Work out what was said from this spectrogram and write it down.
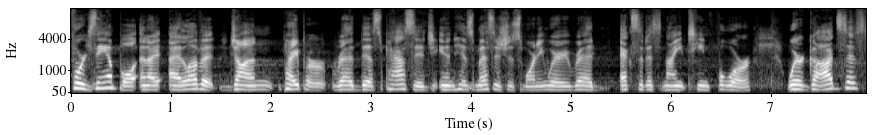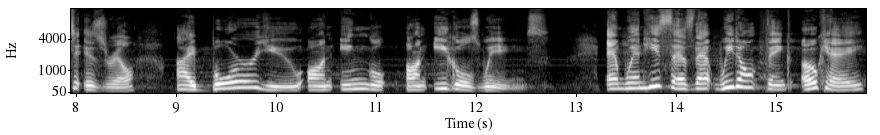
for example, and I, I, love it, John Piper read this passage in his message this morning where he read Exodus 19:4, where God says to Israel, I bore you on, ingle, on eagle's wings. And when he says that, we don't think, okay,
